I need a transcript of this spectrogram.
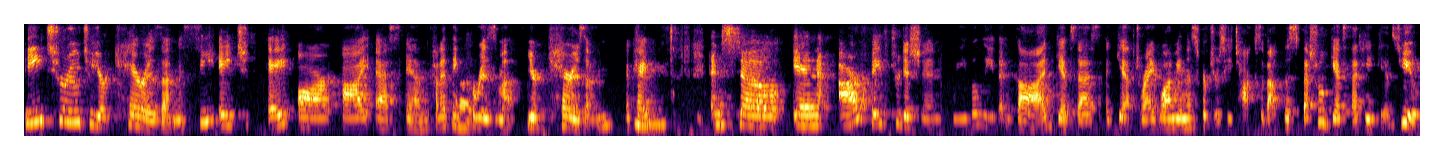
Be true to your charism. C H A R I S M. Kind of think Right. charisma, your charism. Okay. Mm-hmm. And so in our faith tradition, we believe that God gives us a gift, right? Well, I mean, the scriptures, he talks about the special gifts that he gives you.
